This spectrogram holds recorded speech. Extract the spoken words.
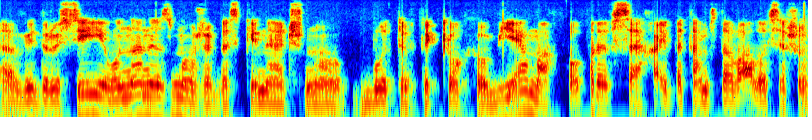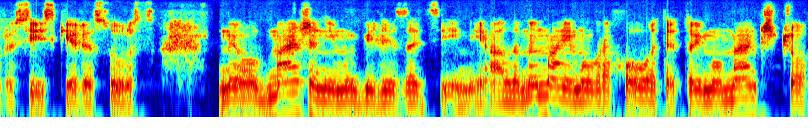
е, Від Росії вона не зможе безкінечно бути в таких об'ємах, попри все, хай би там здавалося, що російський ресурс не обмежений мобілізаційний, але ми маємо враховувати той момент, що.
